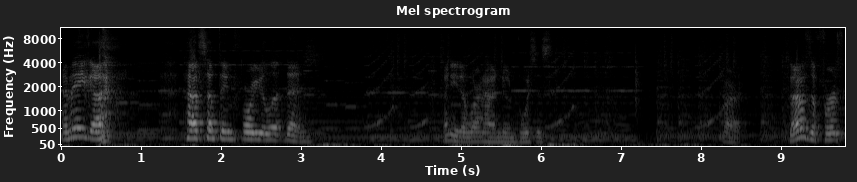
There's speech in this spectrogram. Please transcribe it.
I may uh, have something for you then. I need to learn how to do voices. Alright. So that was the first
